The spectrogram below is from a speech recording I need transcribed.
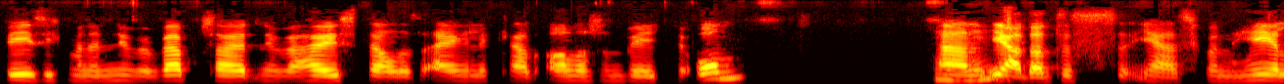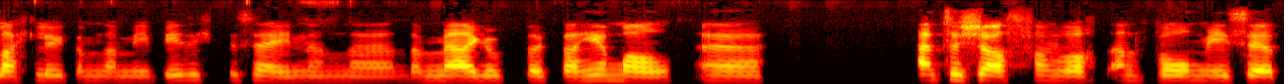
bezig met een nieuwe website, nieuwe huisstijl. Dus eigenlijk gaat alles een beetje om. En mhm. ja, dat is, ja, is gewoon heel erg leuk om daarmee bezig te zijn. En dan merk ik ook dat ik daar helemaal enthousiast van word en vol mee zit.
